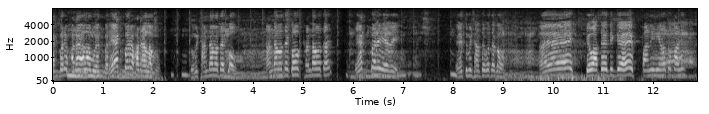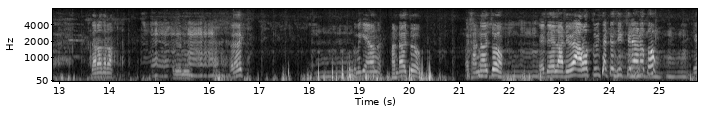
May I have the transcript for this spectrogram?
একবারে ফাটা হালামু একবারে একবারে ফাটা হালামু তুমি ঠান্ডা মাথায় কও ঠান্ডা মাথায় কও, ঠান্ডা মাথায়? একবারে গেলে এ তুমি শান্ত কথা কও। কেউ আছে এদিক দিয়ে? পানি নিয়ে হতো পানি। দাঁড়া দাঁড়া। তুমি কি এখন ঠান্ডা হয়েছো? ঠান্ডা হয়েছো? এই যে লাডি আরও তুই চারটে ঝিক ছেড়ে আনো তো। এ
